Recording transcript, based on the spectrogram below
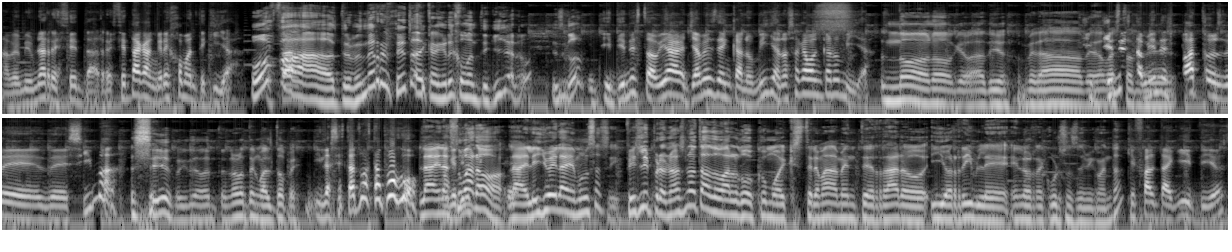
A ver, mira, una receta. Receta cangrejo mantequilla. ¡Opa! Tremenda receta de cangrejo mantequilla, ¿no? Es God. Y tienes todavía llaves de encanomilla, ¿no has acabado encanomilla? No, no, que va, tío. Me da, me da Y tienes bastante. también espatos de, de Sima. Sí, efectivamente, no lo tengo al tope. Y las estatuas tampoco. La de Nazuma tienes- no, la de Lillo y la de Musa sí. Fizzly, pero ¿no has notado algo como extremadamente raro y horrible en los recursos de mi cuenta? ¿Qué falta aquí, tíos?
